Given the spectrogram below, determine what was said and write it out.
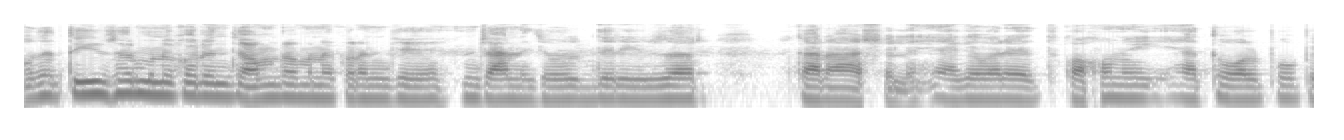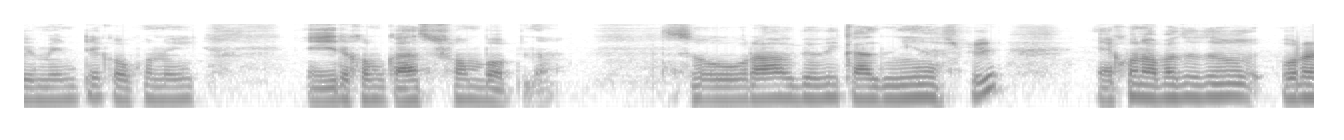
ওদের তো ইউজার মনে করেন যে, আমরা মনে করেন যে জানি যে ওদের ইউজার কারা আসলে। একেবারে কখনোই এত অল্প পেমেন্টে কখনোই এরকম কাজ সম্ভব না। সো ওরা ওইভাবেই কাজ নিয়ে আসবে। এখন আপাতত ওরা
